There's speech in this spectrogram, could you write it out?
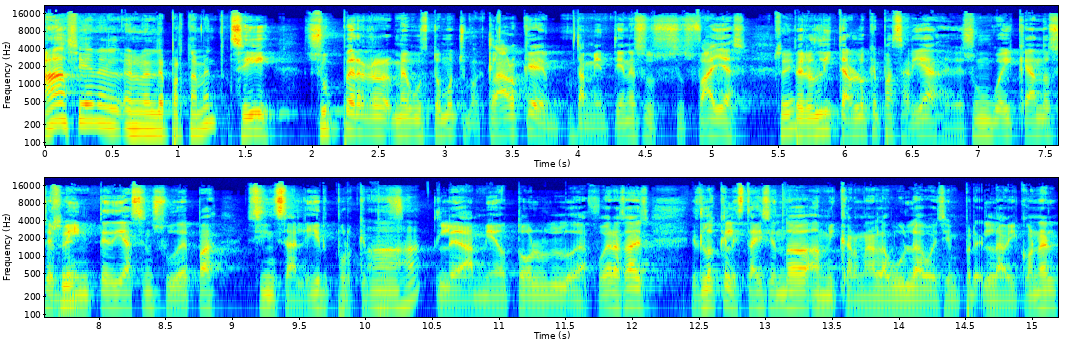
Ah, sí, en el, en el departamento. Sí, súper, me gustó mucho. Claro que también tiene sus, sus fallas, Sí. pero es literal lo que pasaría. Es un güey quedándose Sí. 20 días en su depa sin salir porque pues Ajá. le da miedo todo lo de afuera, ¿sabes? Es lo que le está diciendo a, a mi carnal, a Bula, güey. Siempre la vi con él.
